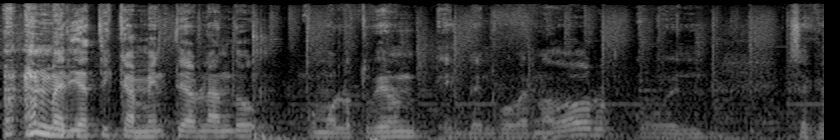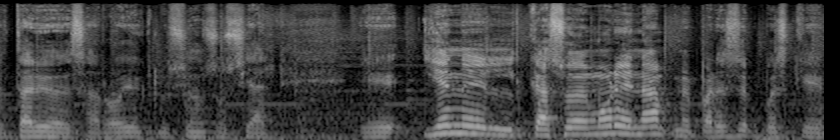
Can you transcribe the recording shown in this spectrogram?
mediáticamente hablando como lo tuvieron el del gobernador o el secretario de Desarrollo e Inclusión Social. Eh, y en el caso de Morena, me parece pues que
